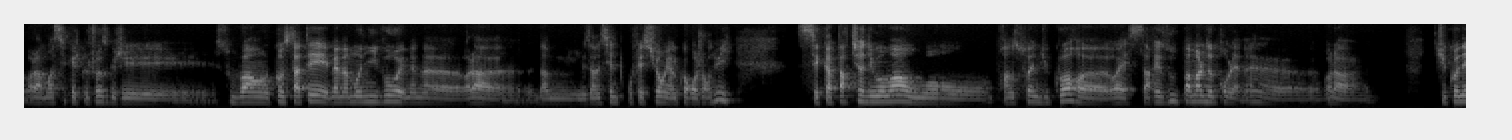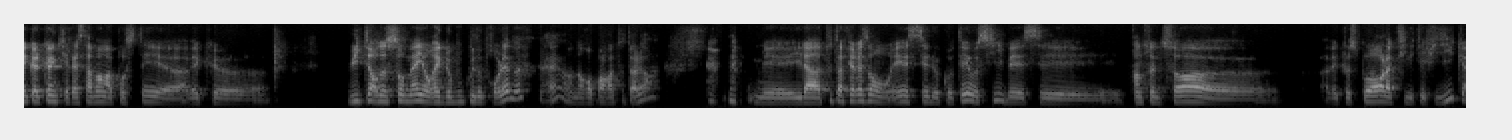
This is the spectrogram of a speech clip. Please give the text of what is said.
voilà, moi c'est quelque chose que j'ai souvent constaté, et même à mon niveau, et même voilà, dans mes anciennes professions et encore aujourd'hui. C'est qu'à partir du moment où on prend soin du corps, ouais, ça résout pas mal de problèmes. Hein. voilà. Tu connais quelqu'un qui récemment a posté avec 8 heures de sommeil, on règle beaucoup de problèmes. Hein, on en reparlera tout à l'heure. Mais il a tout à fait raison. Et c'est le côté aussi, ben, c'est prendre soin de soi euh, avec le sport, l'activité physique.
